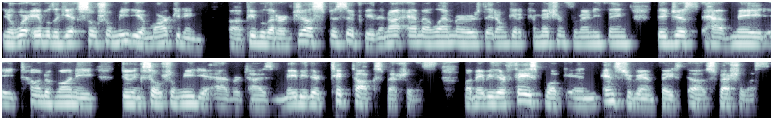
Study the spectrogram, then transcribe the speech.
you know, we're able to get social media marketing uh, people that are just specifically, they're not MLMers, they don't get a commission from anything. They just have made a ton of money doing social media advertising. Maybe they're TikTok specialists, uh, maybe they're Facebook and Instagram face, uh, specialists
